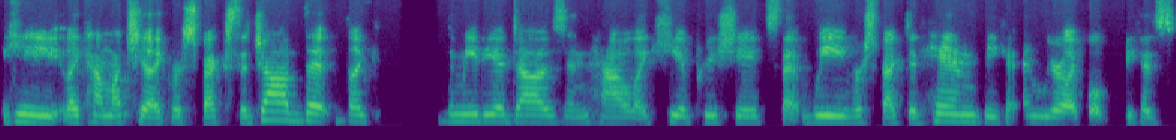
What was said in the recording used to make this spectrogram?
he like how much he like respects the job that like the media does and how like he appreciates that we respected him because and we were like, well, because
